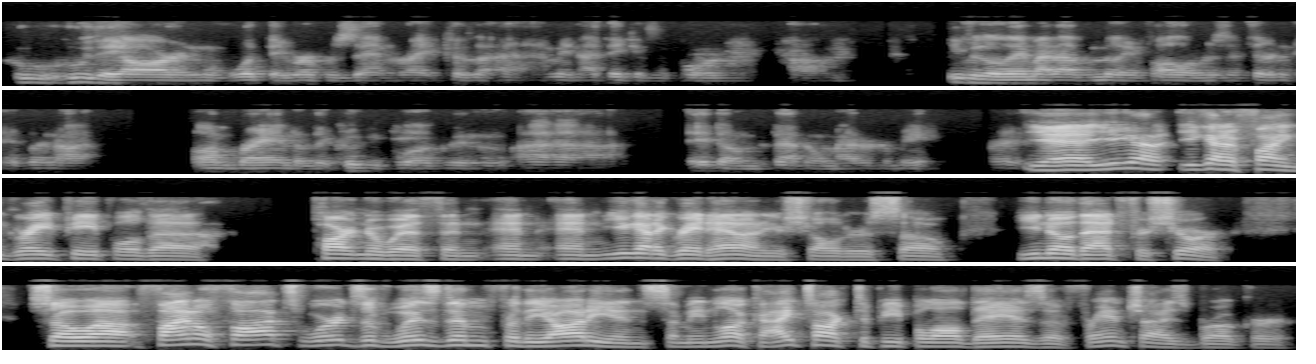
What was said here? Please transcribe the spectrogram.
who who they are and what they represent, right? Because I, I mean I think it's important. Um, even though they might have a million followers, if they're if they're not on brand of the cookie plug, then uh, it don't that don't matter to me. Yeah, you got you got to find great people to partner with, and and and you got a great head on your shoulders, so you know that for sure. So, uh, final thoughts, words of wisdom for the audience. I mean, look, I talk to people all day as a franchise broker.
